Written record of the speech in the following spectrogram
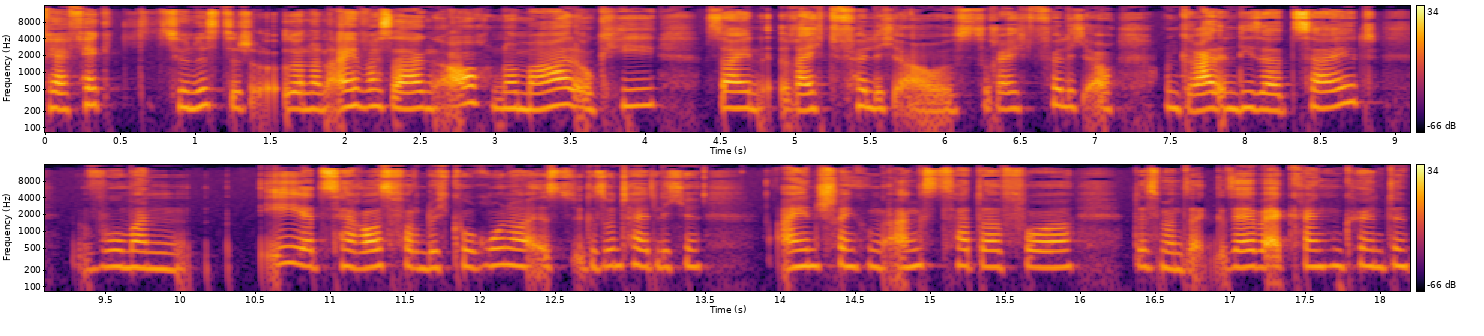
perfektionistisch, sondern einfach sagen, auch normal, okay sein reicht völlig aus, reicht völlig aus. Und gerade in dieser Zeit, wo man eh jetzt Herausforderung durch Corona ist, gesundheitliche Einschränkungen, Angst hat davor, dass man selber erkranken könnte.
